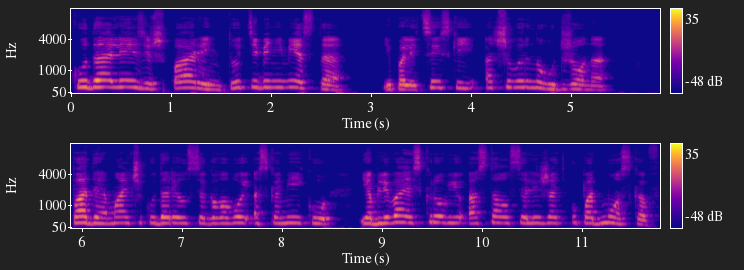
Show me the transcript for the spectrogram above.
«Куда лезешь, парень? Тут тебе не место!» И полицейский отшвырнул Джона. Падая, мальчик ударился головой о скамейку и, обливаясь кровью, остался лежать у подмостков.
